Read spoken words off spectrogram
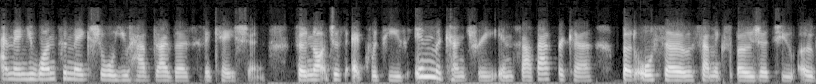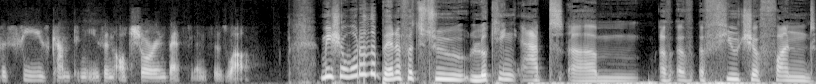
And then you want to make sure you have diversification. So not just equities in the country, in South Africa, but also some exposure to overseas companies and offshore investments as well. Misha, what are the benefits to looking at um, a, a, future fund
